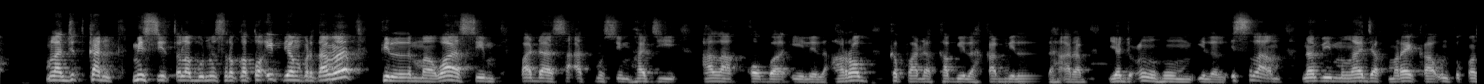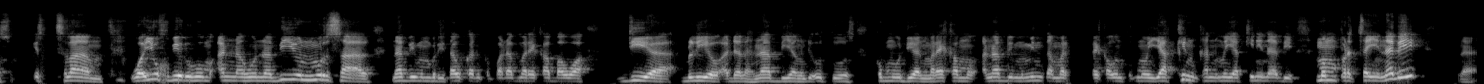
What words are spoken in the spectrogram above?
melanjutkan misi Talabun Nusra ke Taib yang pertama fil mawasim pada saat musim haji ala qabailil Arab kepada kabilah-kabilah Arab. Yad'uhum ilal Islam. Nabi mengajak mereka untuk masuk Islam. Wa yukhbiruhum annahu mursal. Nabi memberitahukan kepada mereka bahwa dia beliau adalah nabi yang diutus. Kemudian mereka Nabi meminta mereka untuk meyakinkan meyakini Nabi mempercayai Nabi. Nah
